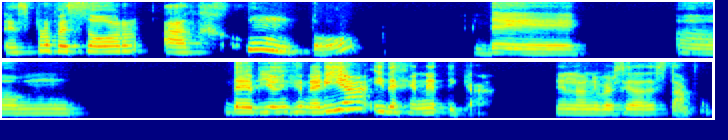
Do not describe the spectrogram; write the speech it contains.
es profesor adjunto de, de bioingeniería y de genética en la Universidad de Stanford.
